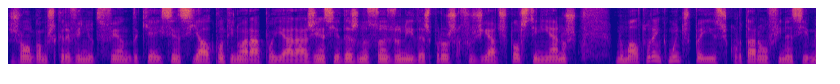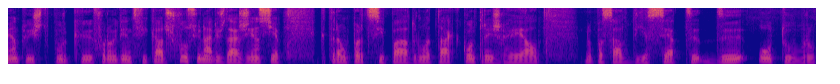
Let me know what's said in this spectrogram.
João Gomes Cravinho defende que é essencial continuar a apoiar a Agência das Nações Unidas para os Refugiados Palestinianos, numa altura em que muitos países cortaram o financiamento, isto porque foram identificados funcionários da agência que terão participado no ataque contra Israel no passado dia 7 de outubro.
